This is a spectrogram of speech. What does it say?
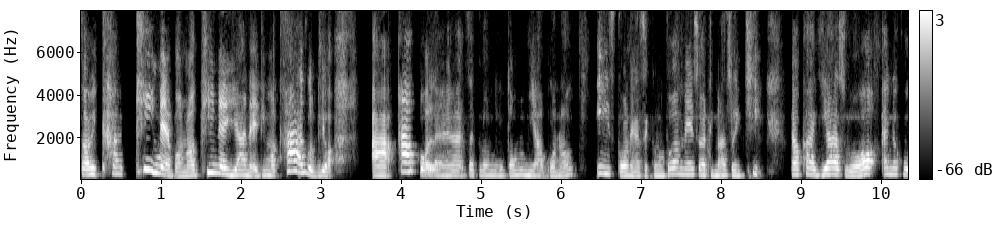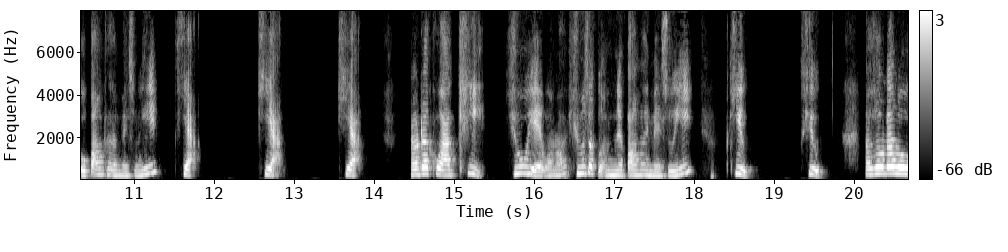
sorry ခခိနဲ့ပေါ့နော်ခိနဲ့ရနဲ့ဒီမှာခဆိုပြီးတော့အာအကောလန်ကစကလုံးကိုသုံးလို့မရဘူးပေါ့နော် is ကောလန်စကလုံးတော့မယ်ဆိုတော့ဒီမှာဆိုရင်ခိနောက်ကရဆိုတော့အဲ့နှစ်ခုကိုပေါင်းထွက်မယ်ဆိုရင်ဖြတ်ဖြတ်ဖြတ်နောက်တစ်ခုကခိယူရယ်ပေါ့နော်ယူစကလုံးနဲ့ပေါင်းလိုက်မယ်ဆိုရင် q q နောက်ဆုံးတစ်လုံး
